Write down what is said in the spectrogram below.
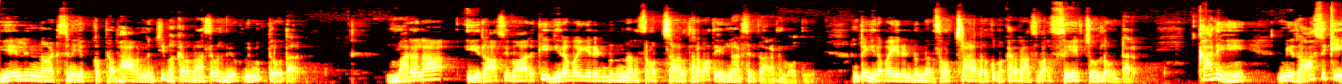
ఏలిన్ నాటి శని యొక్క ప్రభావం నుంచి మకర రాశి వారు విముక్తులు విముక్తులవుతారు. మరలా ఈ రాశి వారికి ఇరవై రెండున్నర సంవత్సరాల తర్వాత ఏలినాటి శని ప్రారంభమవుతుంది. అంటే ఇరవై రెండున్నర సంవత్సరాల వరకు మకర రాశి వారు సేఫ్ జోన్లో ఉంటారు. కానీ మీ రాశికి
